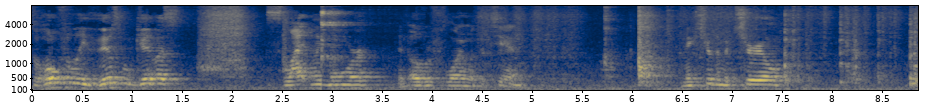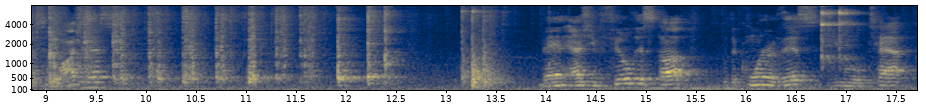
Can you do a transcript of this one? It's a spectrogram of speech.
So hopefully this will give us slightly more than overflowing with the tin. Make sure the material is homogeneous. Then as you fill this up with the corner of this, you will tap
